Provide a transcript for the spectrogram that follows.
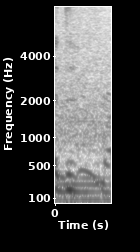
Avec D-Lud.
